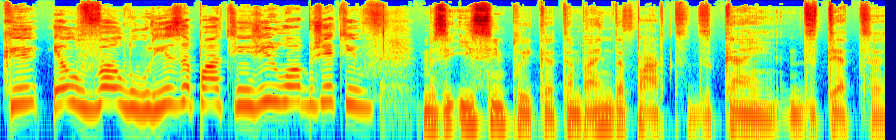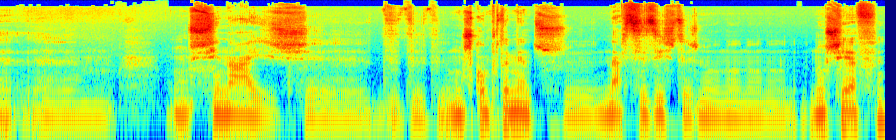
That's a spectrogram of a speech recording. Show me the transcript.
que ele valoriza para atingir o objetivo. Mas isso implica também da parte de quem detecta um, uns sinais, eh, de, de, de, uns comportamentos eh, narcisistas no, no, no, no chefe,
